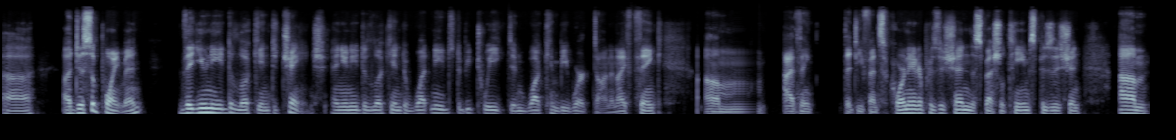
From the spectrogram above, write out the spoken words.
uh, a disappointment that you need to look into change and you need to look into what needs to be tweaked and what can be worked on. And I think, um, I think the defensive coordinator position, the special teams position, um,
